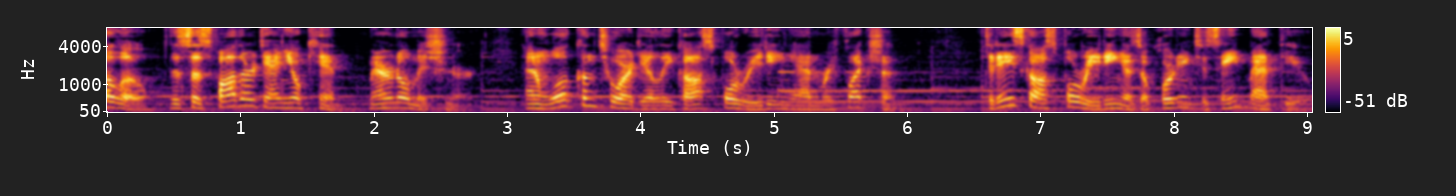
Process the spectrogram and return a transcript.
Hello, this is Father Daniel Kim, Maryknoll Missioner, and welcome to our daily Gospel reading and reflection. Today's Gospel reading is according to St. Matthew,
